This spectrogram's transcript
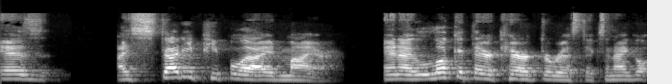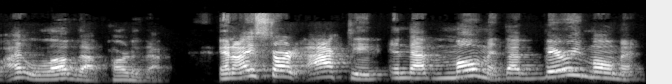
is I study people I admire and I look at their characteristics and I go, I love that part of them. And I start acting in that moment, that very moment,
